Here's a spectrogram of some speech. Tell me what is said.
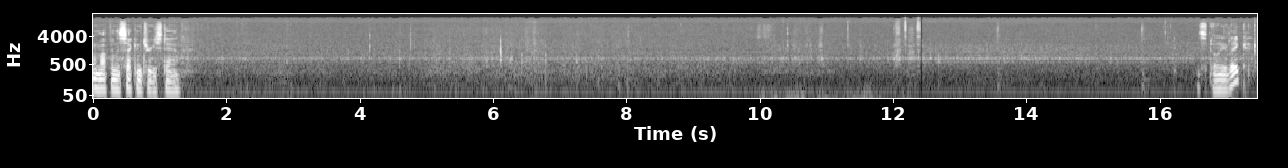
I'm up in the second tree stand. Stony Lake.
